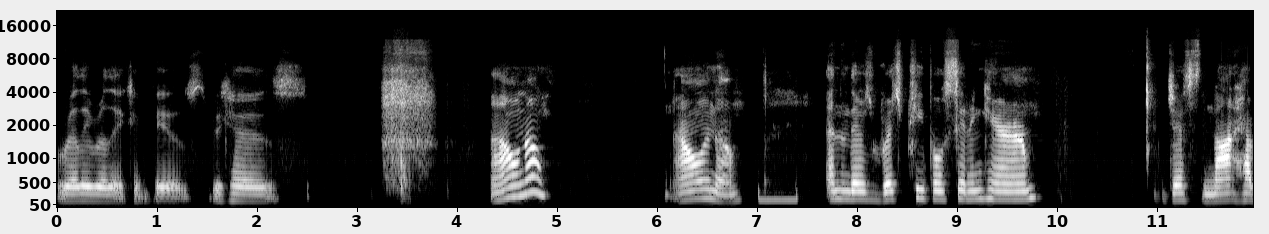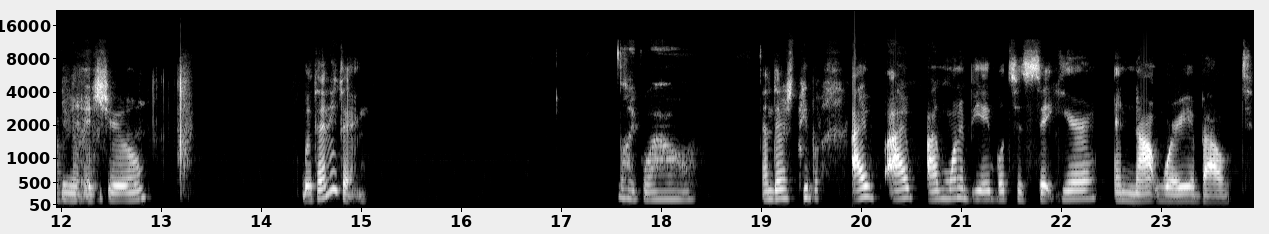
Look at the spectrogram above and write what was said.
Really, really confused because I don't know. I don't know. And then there's rich people sitting here just not having an issue with anything. Like, wow. And there's people I I I want to be able to sit here and not worry about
